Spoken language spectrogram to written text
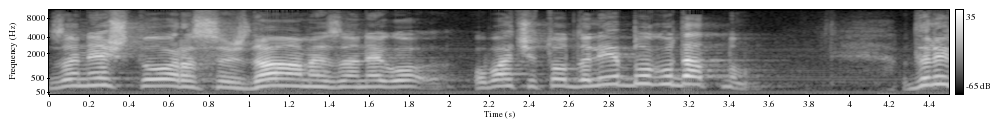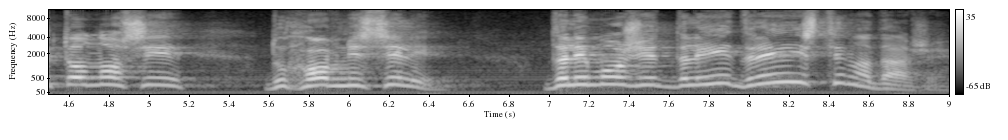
за нещо, разсъждаваме за него, обаче то дали е благодатно, дали то носи духовни сили, дали може, дали, дали е истина даже.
